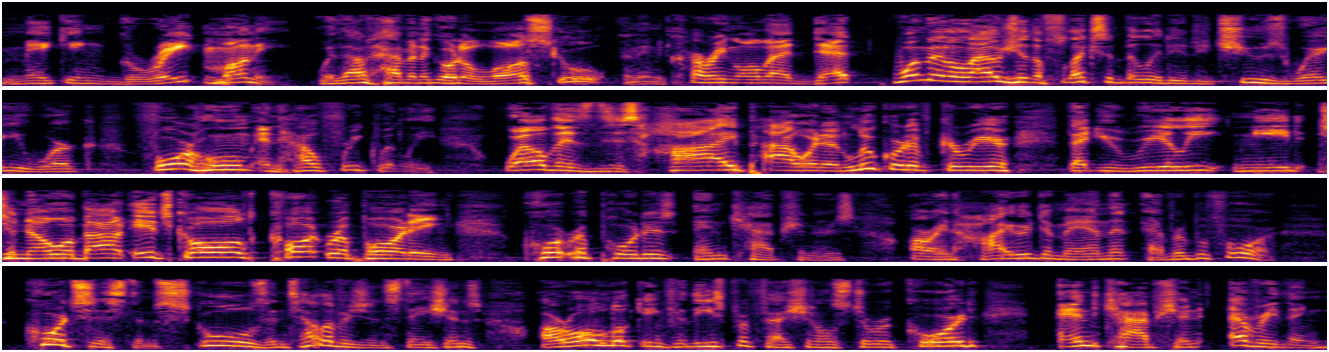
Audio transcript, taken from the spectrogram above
making great money without having to go to law school and incurring all that debt? One that allows you the flexibility to choose where you work, for whom, and how frequently. Well, there's this high powered and lucrative career that you really need to know about. It's called court reporting. Court reporters and captioners are in higher demand than ever before. Court systems, schools, and television stations are all looking for these professionals to record and caption everything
